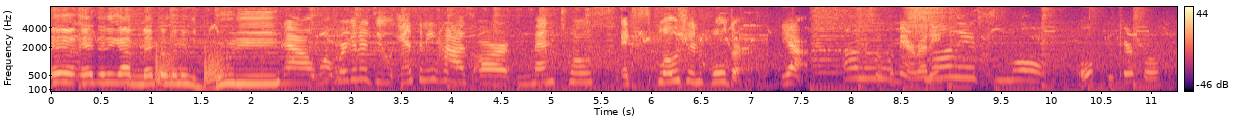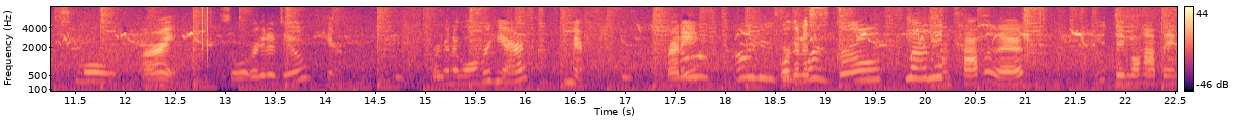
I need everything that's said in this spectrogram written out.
Ew, Anthony got Mentos in his booty. Now, what we're gonna do, Anthony has our Mentos explosion holder. Yeah. So come here, ready? Mommy, it's small. Oh, be careful. Small. All right. So what we're gonna do here? We're gonna go over here. Come here. Ready? Oh, oh We're gonna screw Mommy, on top of this. You dingle hopping.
